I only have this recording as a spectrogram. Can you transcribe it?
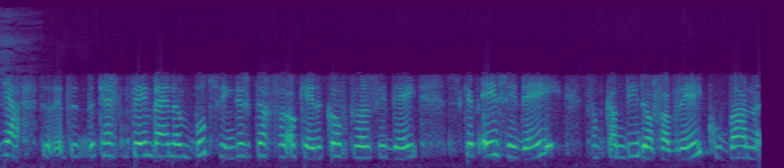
ja, dan krijg ik meteen bijna een botsing. Dus ik dacht van, oké, dan koop ik wel een cd. Dus ik heb één cd van Candido Fabre, Cubano,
